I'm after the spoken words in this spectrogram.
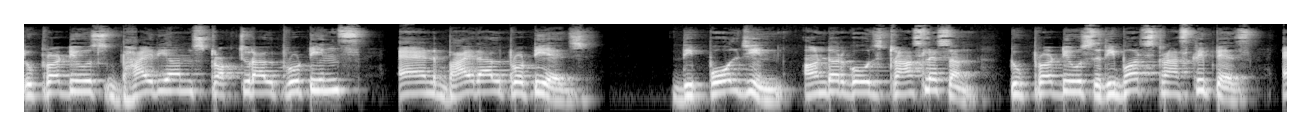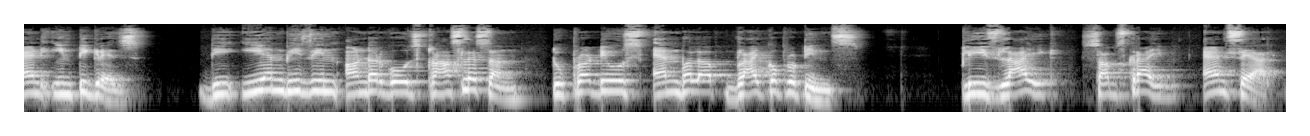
to produce virion structural proteins and viral protease. The POL gene undergoes translation to produce reverse transcriptase and integrase. The ENV gene undergoes translation to produce envelope glycoproteins. Please like, subscribe and share.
